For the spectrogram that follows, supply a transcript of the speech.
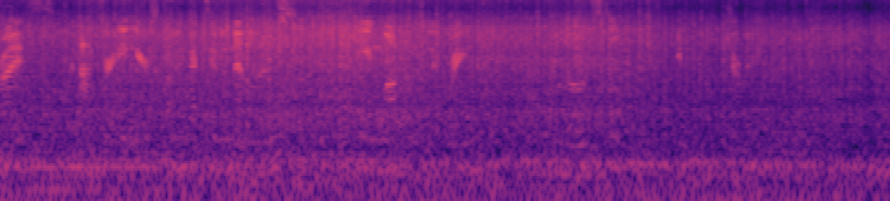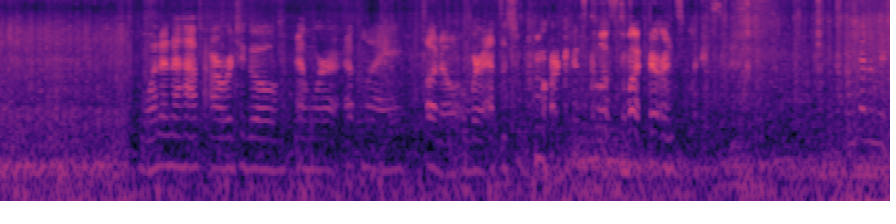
supposed to be, right? After eight years coming back to the Netherlands, being welcomed with rain. Although it's still in Germany. One and a half hour to go, and we're at my. Oh no, we're at the supermarket close to my parents' place. I'm gonna miss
